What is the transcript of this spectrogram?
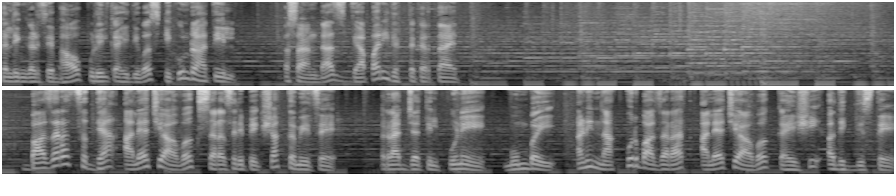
कलिंगडचे भाव पुढील काही दिवस टिकून राहतील असा अंदाज व्यापारी व्यक्त करतायत. बाजारात सध्या आल्याची आवक सरासरीपेक्षा कमीच आहे. राज्यातील पुणे मुंबई आणि नागपूर बाजारात आल्याची आवक काहीशी अधिक दिसते.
